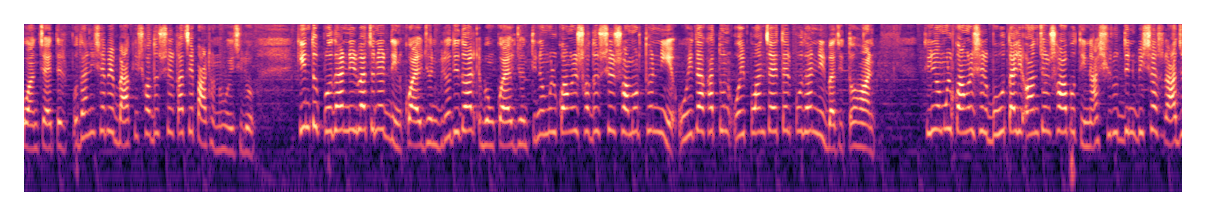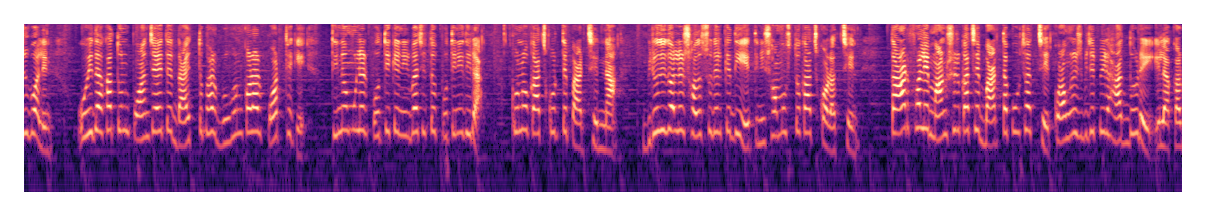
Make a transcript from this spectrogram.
পঞ্চায়েতের প্রধান হিসেবে বাকি সদস্যের কাছে পাঠানো হয়েছিল। কিন্তু প্রধান নির্বাচনের দিন কয়েকজন বিরোধী দল এবং কয়েকজন তৃণমূল কংগ্রেস সদস্যের সমর্থন নিয়ে ওহিদা খাতুন ওই পঞ্চায়েতের প্রধান নির্বাচিত হন। তৃণমূল কংগ্রেসের বহুতালী অঞ্চল সভাপতি নাসিরুদ্দিন বিশ্বাস রাজু বলেন, ওহিদা খাতুন পঞ্চায়েতের দায়িত্বভার গ্রহণ করার পর থেকে তৃণমূলের প্রতীকে নির্বাচিত প্রতিনিধিরা কোনো কাজ করতে পারছেন না। বিরোধী দলের সদস্যদেরকে দিয়ে তিনি সমস্ত কাজ করাচ্ছেন। তার ফলে মানুষের কাছে বার্তা পৌঁছাচ্ছে, কংগ্রেস, বিজেপির হাত ধরে এলাকার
